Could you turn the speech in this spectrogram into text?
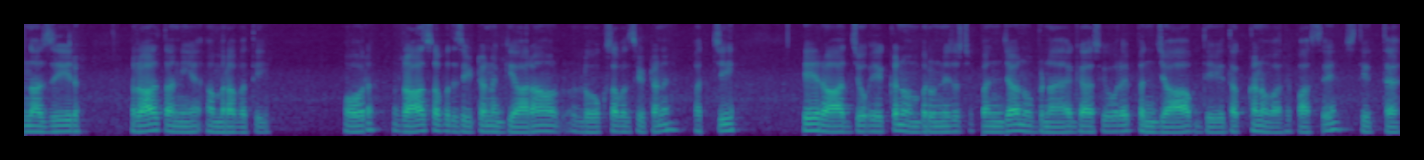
Nazeer, ਰਾਜਧਾਨੀ ਹੈ ਅਮਰਾਵਤੀ ਔਰ ਰਾਜ ਸਭਾ ਦੀ ਸੀਟਾਂ ਨੇ 11 ਔਰ ਲੋਕ ਸਭਾ ਦੀ ਸੀਟਾਂ ਨੇ 25 ਇਹ ਰਾਜ ਜੋ 1 ਨਵੰਬਰ 1956 ਨੂੰ ਬਣਾਇਆ ਗਿਆ ਸੀ ਔਰ ਇਹ ਪੰਜਾਬ ਦੇ ਦੱਖਣ ਵਾਲੇ ਪਾਸੇ ਸਥਿਤ ਹੈ।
